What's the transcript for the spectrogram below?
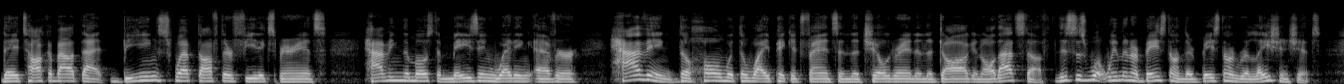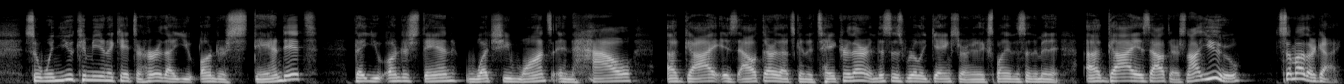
They talk about that being swept off their feet experience, having the most amazing wedding ever, having the home with the white picket fence and the children and the dog and all that stuff. This is what women are based on. They're based on relationships. So when you communicate to her that you understand it, that you understand what she wants and how a guy is out there that's going to take her there. And this is really gangster. I'm going to explain this in a minute. A guy is out there. It's not you, some other guy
